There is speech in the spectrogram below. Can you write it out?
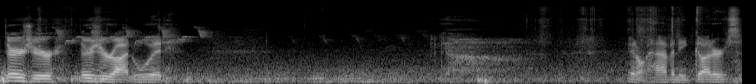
There's your there's your rotten wood. They don't have any gutters.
